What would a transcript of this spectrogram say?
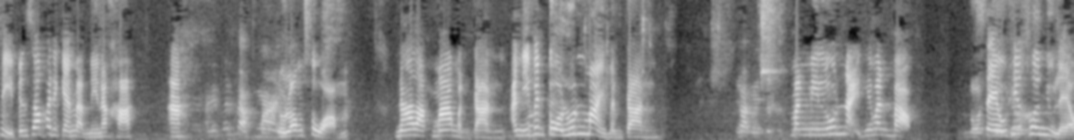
สี เป็นเสื้อคาร์ดิแกนแบบนี้นะคะ อะ อันนี้เป็นแบบใหม่หนูลองสวม น่ารักมากเหมือนกัน อันนี้เป็นตัวรุ่นใหม่เหมือนกันแบบมันมีรุ่นไหนที่มันแบบเซลล์ที่ขึ้นอยู่แล้ว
